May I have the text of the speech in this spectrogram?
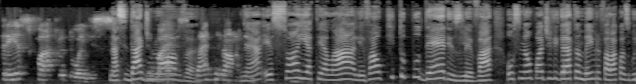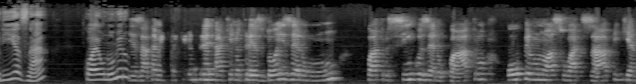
342. Na Cidade no Nova. Cidade Nova. Né? É só ir até lá, levar o que tu puderes levar, ou se não pode ligar também para falar com as gurias, né? Qual é o número? Exatamente. Aqui no, aqui no 3201 4504 ou pelo nosso WhatsApp, que é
